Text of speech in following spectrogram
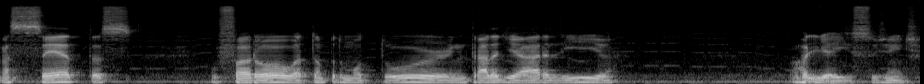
as setas, o farol, a tampa do motor, entrada de ar ali, ó. Olha isso, gente.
